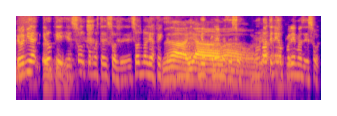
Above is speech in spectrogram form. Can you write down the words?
Pero, mira, creo que el sol, ¿cómo está el sol? El sol no le afecta, no, ha tenido problemas de sol, no, ha tenido problemas de sol.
